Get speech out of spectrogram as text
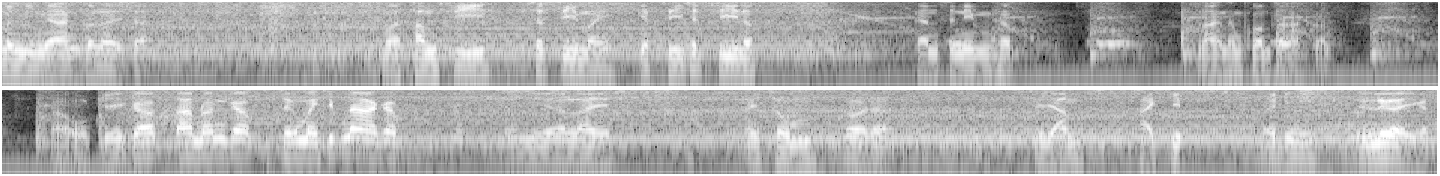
ไม่มีงานก็เลยจะ มาทำสีชัดซีใหม่ เก็บสีชัดซีเนาะ กันสนิมครับล้างทำความสะอาดก่อนเอาโอเคครับตามนั้นครับเจอกันใหม่คลิปหน้าครับเดี๋ยวมีอะไรให้ชมก็จะพยายามถ่ายคลิปให้ดูเรื่อยๆครับ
